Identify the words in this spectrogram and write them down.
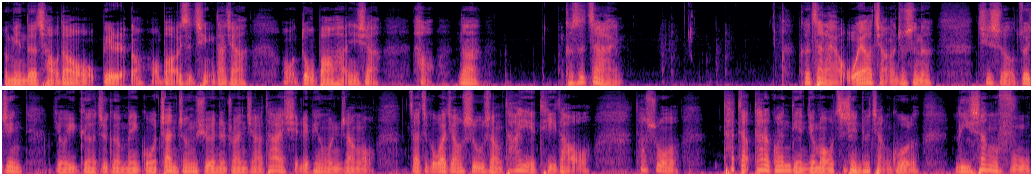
免得吵到别人哦，不好意思，请大家哦多包涵一下。好，那可是再来，可再来，我要讲的就是呢，其实哦最近有一个这个美国战争学院的专家，他还写了一篇文章哦，在这个外交事务上，他也提到哦，他说。他讲他的观点有吗？我之前就讲过了。李尚福，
